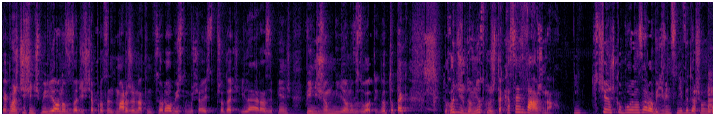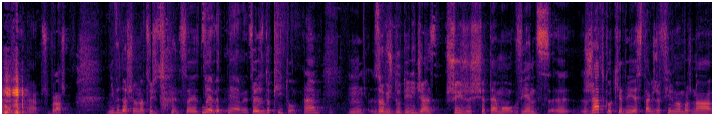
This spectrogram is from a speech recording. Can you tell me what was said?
Jak masz 10 milionów, 20% marży na tym, co robisz, to musiałeś sprzedać ile razy 5? 50 milionów złotych. No to tak dochodzisz do wniosku, że ta kasa jest ważna i ciężko było ją zarobić, więc nie wydasz ją na nie? Przepraszam. Nie wydasz ją na coś, co, co, jest- co, Nie jest- wytniemy. co jest do kitu. Nie? Mm, Zrobisz due diligence, przyjrzysz się temu, więc y, rzadko kiedy jest tak, że firmę można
